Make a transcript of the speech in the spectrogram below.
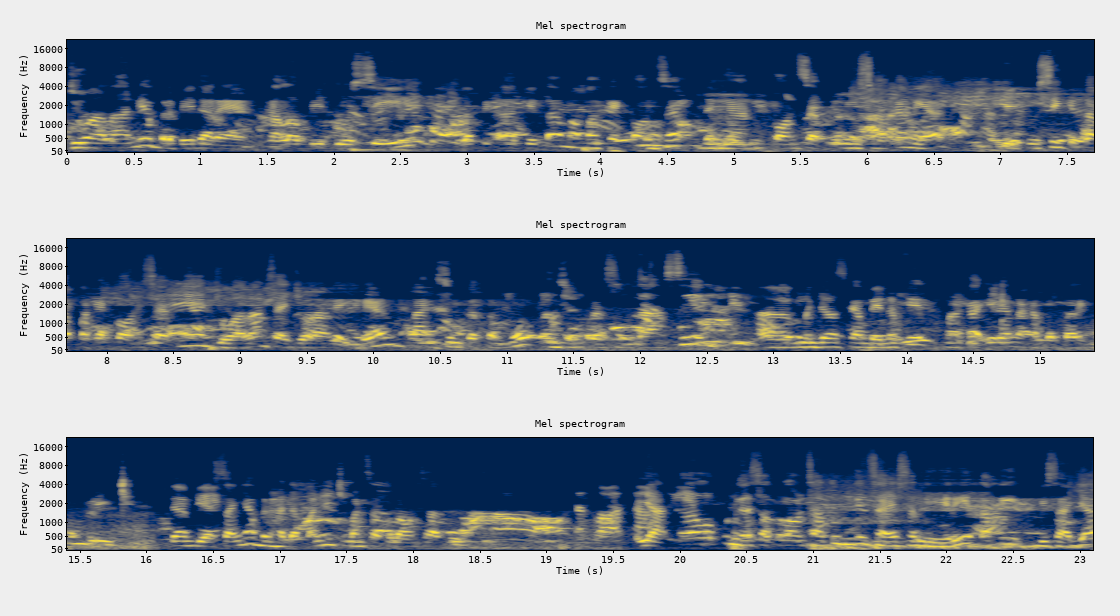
Jualannya berbeda, Ren. Kalau B2C, lebih, eh, kita memakai konsep dengan konsep misalkan ya, B2C kita pakai konsepnya jualan, saya jualan ke Iren, langsung ketemu, langsung presentasi, eh, menjelaskan benefit, maka Iren akan tertarik membeli. Dan biasanya berhadapannya cuma satu lawan satu. Oh, satu lawan satu. Iya, kalaupun nggak satu lawan satu, mungkin saya sendiri, tapi bisa aja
